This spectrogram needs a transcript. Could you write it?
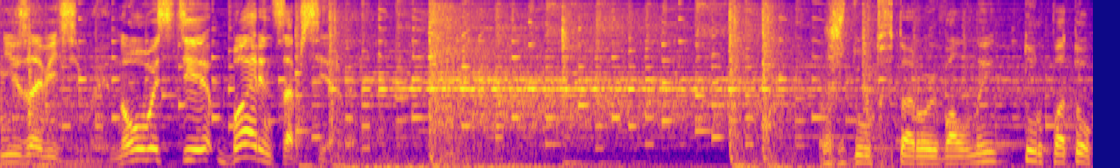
Независимые новости. Барин обсерва Ждут второй волны. Турпоток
